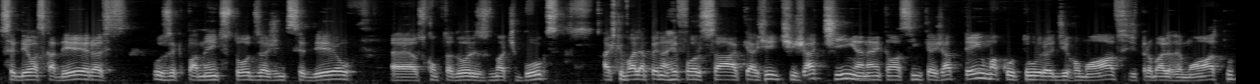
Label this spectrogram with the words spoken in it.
cedeu as cadeiras, os equipamentos todos a gente cedeu é, os computadores, os notebooks. Acho que vale a pena reforçar que a gente já tinha, né? Então, assim, que já tem uma cultura de home office, de trabalho remoto.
